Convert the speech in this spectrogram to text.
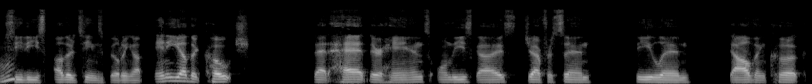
Mm-hmm. See these other teams building up. Any other coach that had their hands on these guys, Jefferson, Thielen, Dalvin Cook,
